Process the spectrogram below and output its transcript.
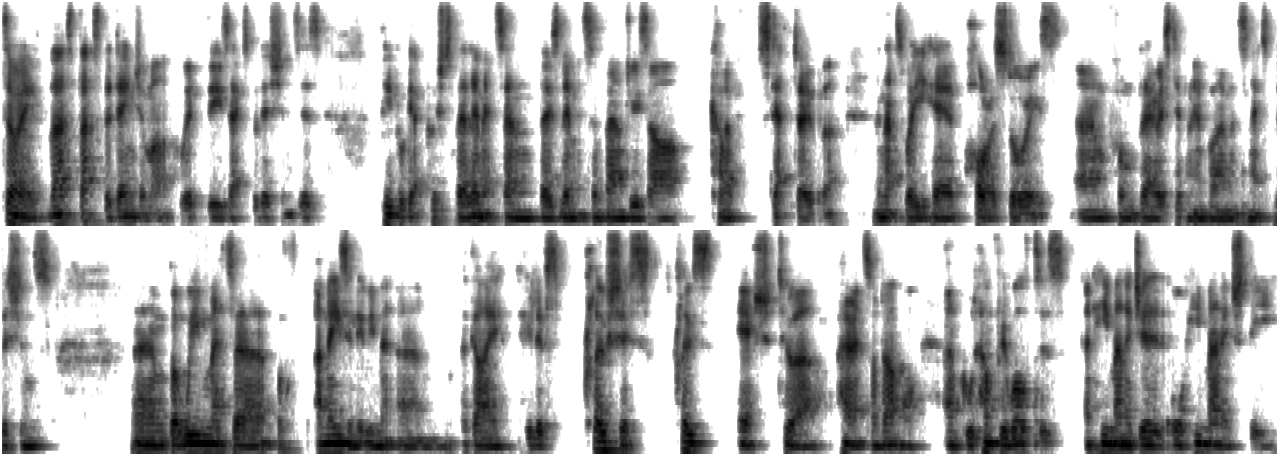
Sorry, that's that's the danger mark with these expeditions is people get pushed to their limits and those limits and boundaries are kind of stepped over. And that's where you hear horror stories um, from various different environments and expeditions. Um, but we met, a, amazingly, we met um, a guy who lives closest, close-ish to our parents on Dartmoor um, called Humphrey Walters. And he manages, or he managed the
